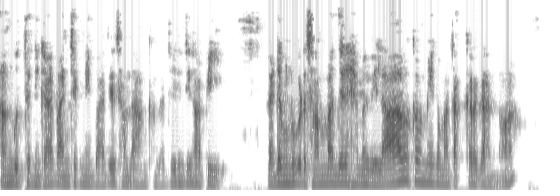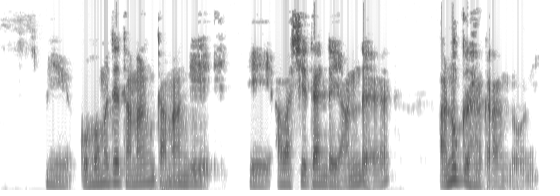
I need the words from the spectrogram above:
අංගුත්තර නිකාය පංචක නිපාතේ සඳහන් කරලා තියෙනවා. ඉතින් අපි වැඩමුළුවකට සම්බන්ධ වෙන හැම වෙලාවකම මේක මතක් කරගන්නවා. මේ කොහොමද Taman Tamanගේ ඒ අවශ්‍ය තැනට යන්න අනුග්‍රහ කරන්න ඕනේ.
